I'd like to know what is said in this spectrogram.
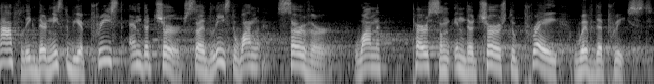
Catholic, there needs to be a priest and the church, so at least one server, one person in the church to pray with the priest.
